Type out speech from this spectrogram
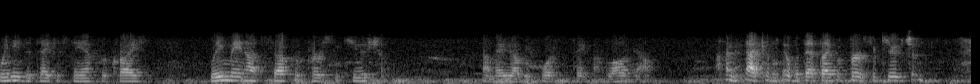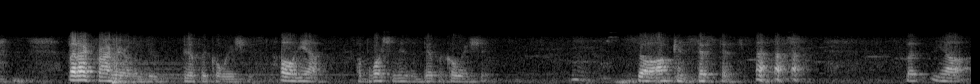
We need to take a stand for Christ. We may not suffer persecution. Now maybe I'll be forced to take my blog down. I mean, I can live with that type of persecution. But I primarily do biblical issues. Oh yeah, abortion is a biblical issue. So I'm consistent. but you know,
